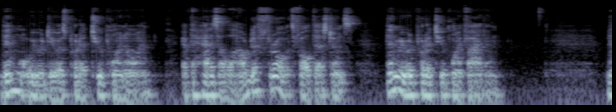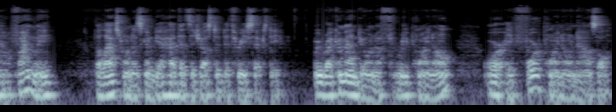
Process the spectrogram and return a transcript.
then what we would do is put a 2.0 in. If the head is allowed to throw its full distance, then we would put a 2.5 in. Now finally, the last one is going to be a head that's adjusted to 360. We recommend doing a 3.0 or a 4.0 nozzle,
